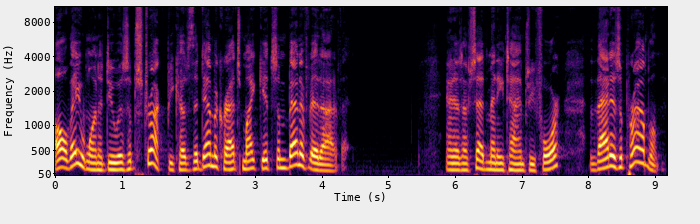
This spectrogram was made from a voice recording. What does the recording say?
All they want to do is obstruct because the Democrats might get some benefit out of it. And as I've said many times before, that is a problem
